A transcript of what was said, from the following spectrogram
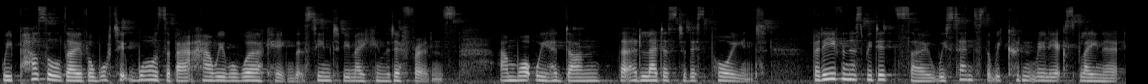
We puzzled over what it was about how we were working that seemed to be making the difference and what we had done that had led us to this point. But even as we did so, we sensed that we couldn't really explain it.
